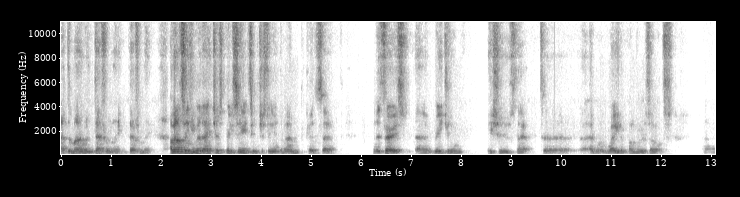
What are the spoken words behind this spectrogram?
At the moment, definitely, definitely. I mean, I'm thinking with HSBC, it's interesting at the moment because uh, there's various uh, regional issues that uh, weighed upon the results, uh,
